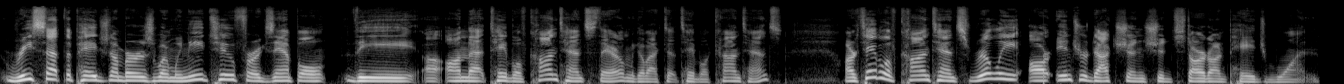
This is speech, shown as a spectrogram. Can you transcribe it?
reset the page numbers when we need to. For example, the uh, on that table of contents there, let me go back to the table of contents. Our table of contents really our introduction should start on page 1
